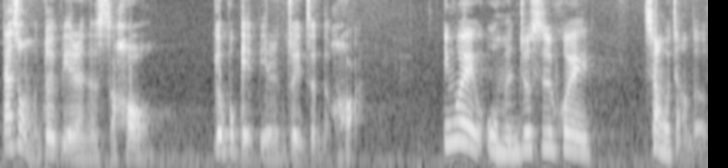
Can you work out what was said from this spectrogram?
但是我们对别人的时候，又不给别人最真的话，因为我们就是会像我讲的，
